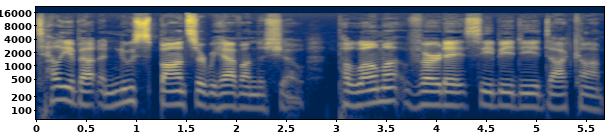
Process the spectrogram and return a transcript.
tell you about a new sponsor we have on the show, PalomaVerdeCBD.com.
